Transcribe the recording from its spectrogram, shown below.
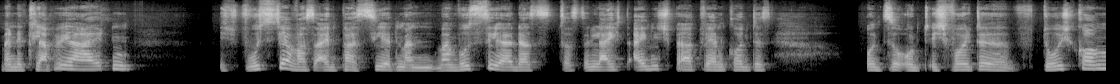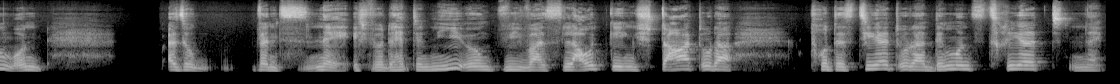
meine Klappe gehalten. Ich wusste ja, was einem passiert. Man, man wusste ja, dass, dass du leicht eingesperrt werden konntest. Und so, und ich wollte durchkommen und also wenn's, nee, ich würde, hätte nie irgendwie was laut gegen Staat oder protestiert oder demonstriert. Nee,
